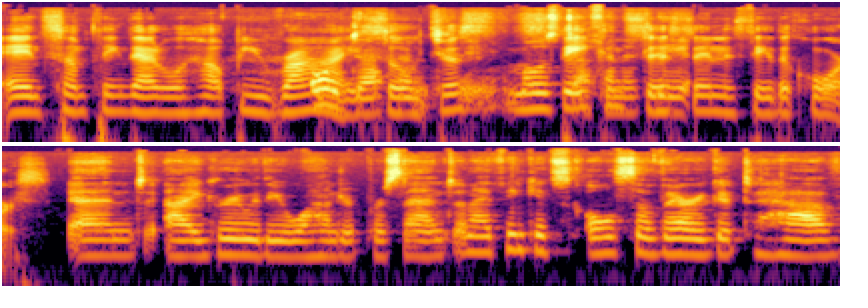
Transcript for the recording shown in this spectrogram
and something that will help you oh, rise. Oh, so just Most stay definitely. consistent and stay the course. And I agree with you 100%. And I think it's also very good to have,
